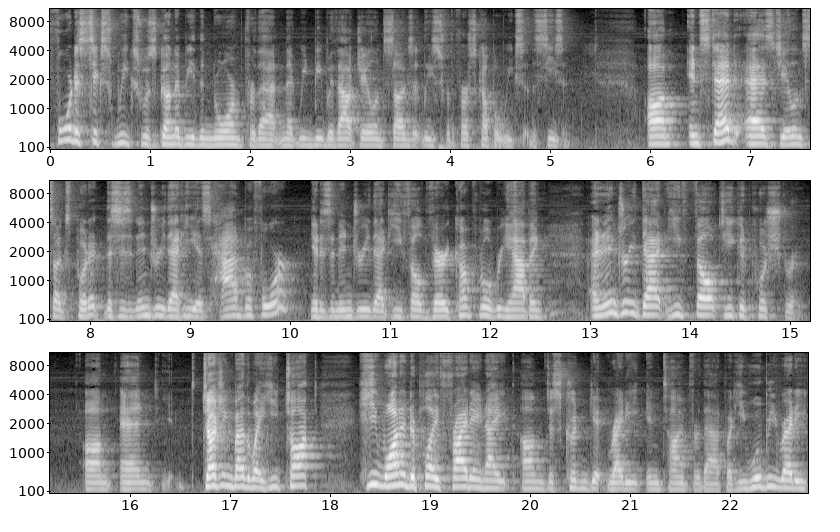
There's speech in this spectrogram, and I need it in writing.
four to six weeks was going to be the norm for that, and that we'd be without Jalen Suggs at least for the first couple weeks of the season. Um, instead, as Jalen Suggs put it, this is an injury that he has had before. It is an injury that he felt very comfortable rehabbing, an injury that he felt he could push through. Um, and judging by the way he talked, he wanted to play Friday night, um, just couldn't get ready in time for that. But he will be ready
